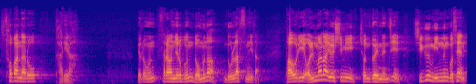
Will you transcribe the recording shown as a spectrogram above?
서바나로 가리라. 여러분, 사랑하는 여러분, 너무나 놀랍습니다. 바울이 얼마나 열심히 전도했는지 지금 있는 곳엔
